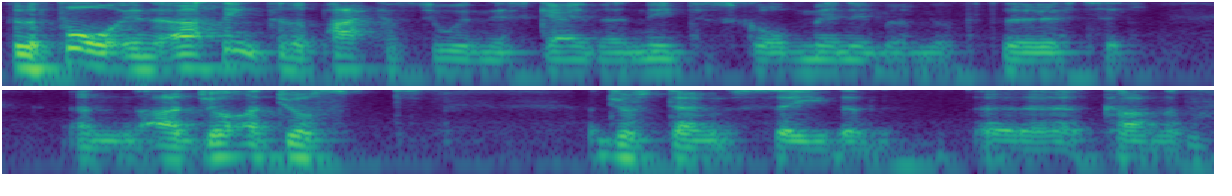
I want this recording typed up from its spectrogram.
for the 40, I think for the Packers to win this game, they need to score minimum of 30, and I, ju- I just, I just don't see them uh, kind of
